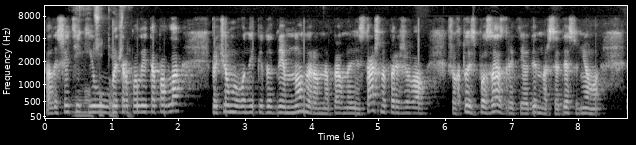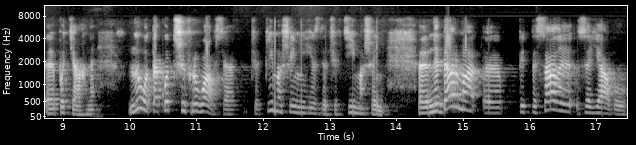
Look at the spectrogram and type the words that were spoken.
а лише тільки Ну, у точно. митрополита Павла. Причому вони під одним номером, напевно, він страшно переживав, що хтось позаздрить і один Мерседес у нього е, потягне. Ну, от так от шифрувався, чи в тій машині їздив, чи в тій машині. Е, Недарма е, підписали заяву.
